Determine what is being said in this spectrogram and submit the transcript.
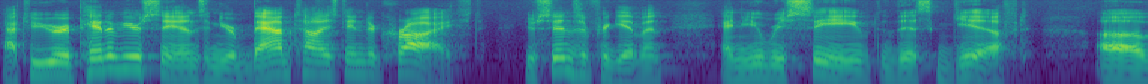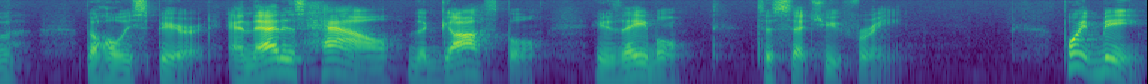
After you repent of your sins and you're baptized into Christ, your sins are forgiven and you received this gift of the Holy Spirit. And that is how the gospel is able to set you free. Point B,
